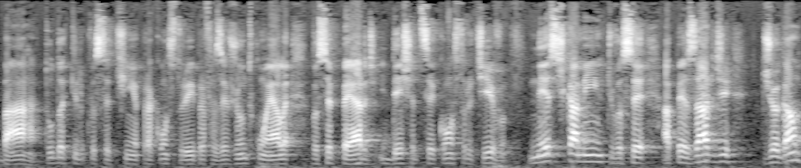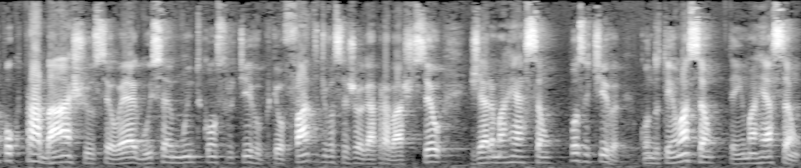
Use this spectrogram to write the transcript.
barra tudo aquilo que você tinha para construir, para fazer junto com ela, você perde e deixa de ser construtivo. Neste caminho de você apesar de jogar um pouco para baixo o seu ego, isso é muito construtivo, porque o fato de você jogar para baixo o seu gera uma reação positiva. Quando tem uma ação, tem uma reação.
